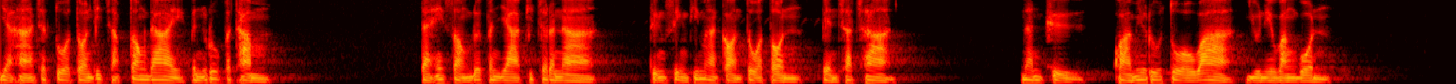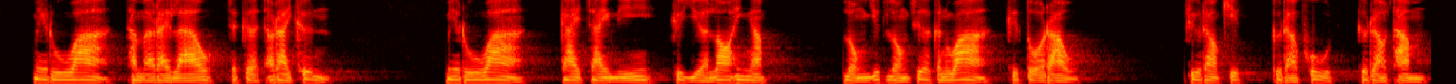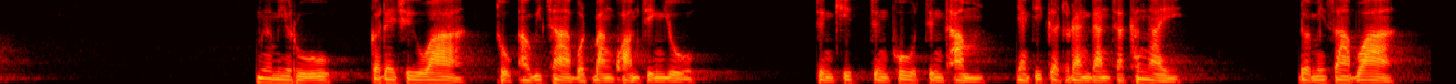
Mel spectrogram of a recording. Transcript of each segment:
อย่าหาจากตัวตนที่จับต้องได้เป็นรูปธรรมแต่ให้ส่องด้วยปัญญาพิจารณา ถึงสิ่งที่มาก่อนตัวตนเป็นชาติชาติ นั่นคือ ความไม่รู้ตัวว่าอยู่ในวังบนไม่รู้ว่าทำอะไรแล้วจะเกิดอะไรขึ้น ไม่รู้ว่ากายใจนี้คือเหยื่อล่อให้งับ หลงยึดหลงเชื่อกันว่าคือตัวเรา คือเราคิดคือเราพูด คือเราทำเมื่อมีรู้ก็ได้ชื่อว่า ถูกอวิชชาบดบังความจริงอยู่ จึงคิดจึงพูดจึงทำอย่างที่เกิดแรงดันจากข้างใน โดยไม่ทราบว่า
